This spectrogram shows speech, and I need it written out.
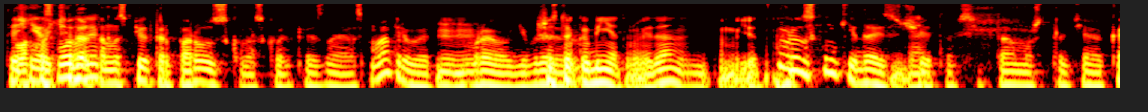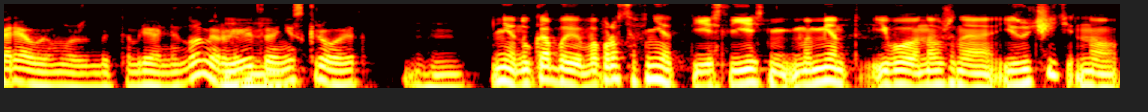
Точнее, человек. там инспектор по розыску, насколько я знаю, осматривает Мгм. МРЭО, ГИБДД. Шестой кабинет вроде, да? Там идет. Ну, розыскники, да, изучают там все, потому что у тебя корявый может быть там реальный номер, и Мгм. это не скрывает. Мгм. Не, ну как бы вопросов нет. Если есть момент, его нужно изучить, но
